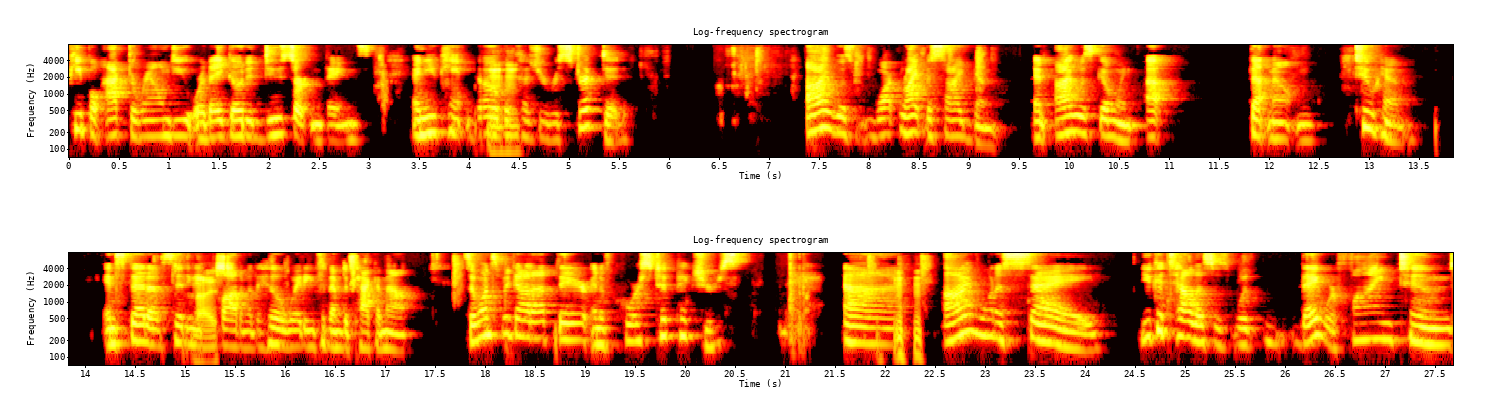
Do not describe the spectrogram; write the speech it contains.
people act around you or they go to do certain things and you can't go Mhm. because you're restricted. I was wa- right beside them and I was going up that mountain to him instead of sitting at the bottom of the hill waiting for them to pack him out. So once we got up there and of course took pictures, uh, I want to say you could tell this was what they were fine tuned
